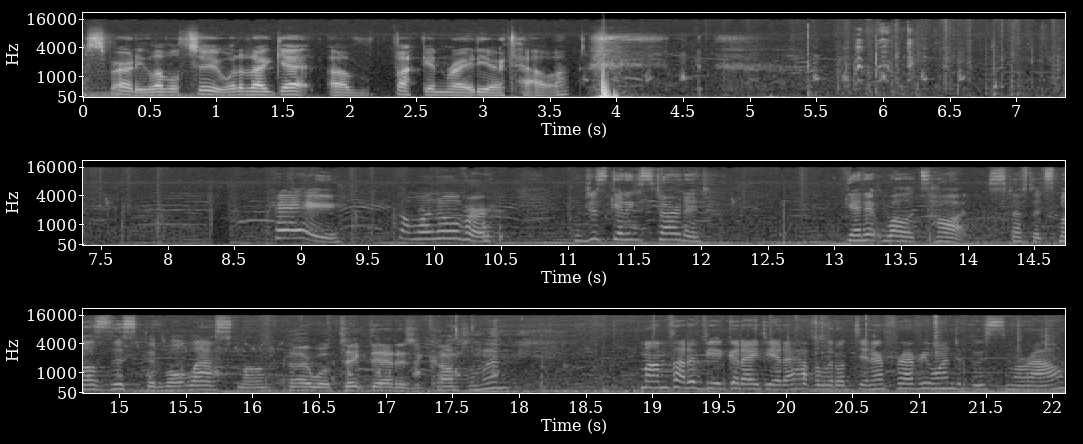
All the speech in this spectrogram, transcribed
Prosperity level 2. What did I get? A fucking radio tower. Hey, come on over. We're just getting started. Get it while it's hot. Stuff that smells this good won't last long. I will take that as a compliment. Mom thought it'd be a good idea to have a little dinner for everyone to boost morale.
